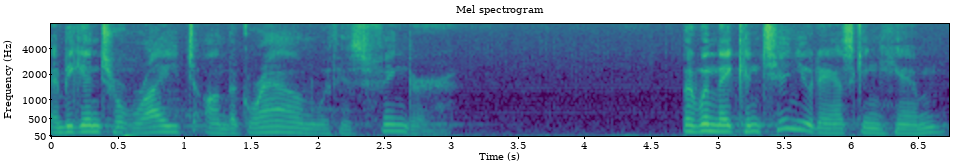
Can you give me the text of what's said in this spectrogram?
and began to write on the ground with his finger. But when they continued asking him,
